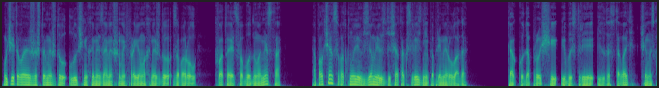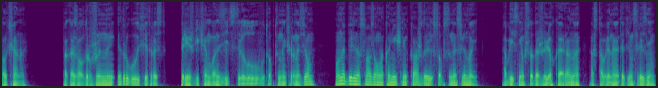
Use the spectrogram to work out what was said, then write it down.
Учитывая же, что между лучниками, замершими в проемах между заборол, хватает свободного места, ополченцы воткнули в землю с десяток срезней, по примеру Лада. Так куда проще и быстрее их доставать, чем из колчана. Показал дружинный и другую хитрость. Прежде чем вонзить стрелу в утоптанный чернозем, он обильно смазал наконечник каждой собственной слюной, объяснив, что даже легкая рана, оставленная таким срезнем,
